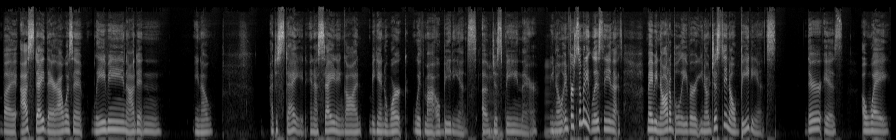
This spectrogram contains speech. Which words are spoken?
but I stayed there. I wasn't leaving. I didn't, you know, I just stayed and I stayed and God began to work with my obedience of mm. just being there. You mm. know, and for somebody listening that's maybe not a believer, you know, just in obedience, there is a way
